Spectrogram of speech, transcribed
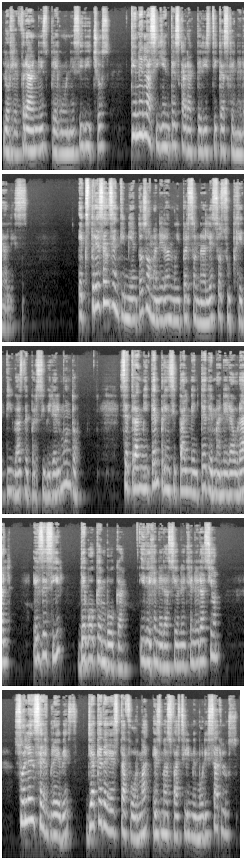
los refranes, pregones y dichos, tienen las siguientes características generales. Expresan sentimientos o maneras muy personales o subjetivas de percibir el mundo. Se transmiten principalmente de manera oral, es decir, de boca en boca y de generación en generación. Suelen ser breves, ya que de esta forma es más fácil memorizarlos.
